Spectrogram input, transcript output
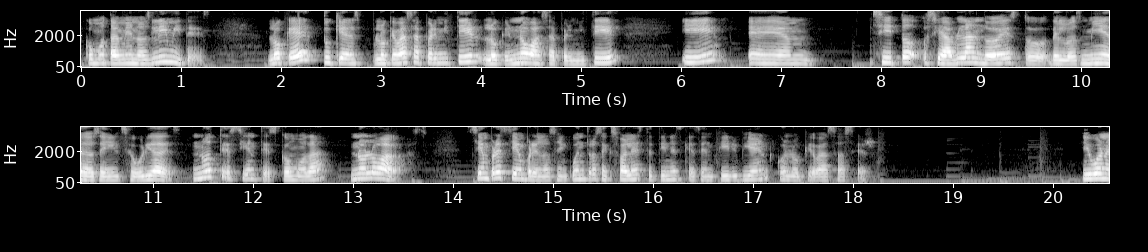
como también los límites. Lo que tú quieres, lo que vas a permitir, lo que no vas a permitir y em, si, si hablando esto de los miedos e inseguridades no te sientes cómoda, no lo hagas. Siempre, siempre en los encuentros sexuales te tienes que sentir bien con lo que vas a hacer. Y bueno,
